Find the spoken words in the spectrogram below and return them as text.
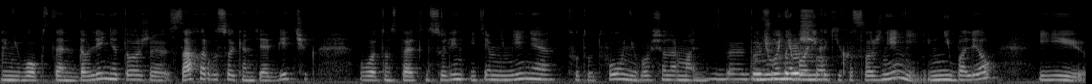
у него постоянное давление тоже, сахар высокий, он диабетчик, вот, он ставит инсулин, и тем не менее, тут вот у него все нормально. Да, это у него не хорошо. было никаких осложнений, не болел, и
